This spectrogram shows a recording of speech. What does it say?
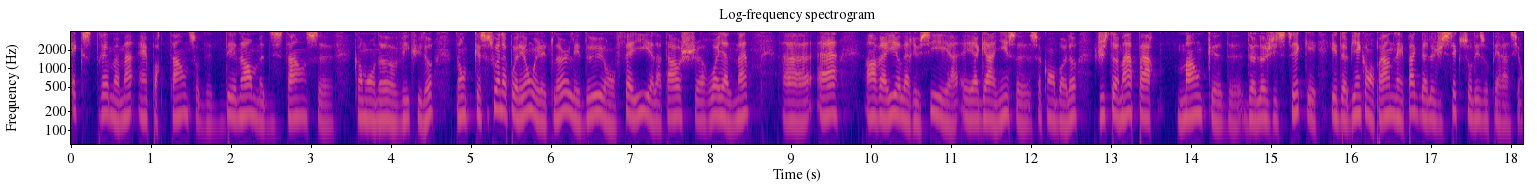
extrêmement importante sur d'énormes distances euh, comme on a vécu là. Donc, que ce soit Napoléon et Hitler, les deux ont failli à la tâche royalement à envahir la Russie et à, gagner ce, ce combat-là, justement par manque de, logistique et, de bien comprendre l'impact de la logistique sur les opérations.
